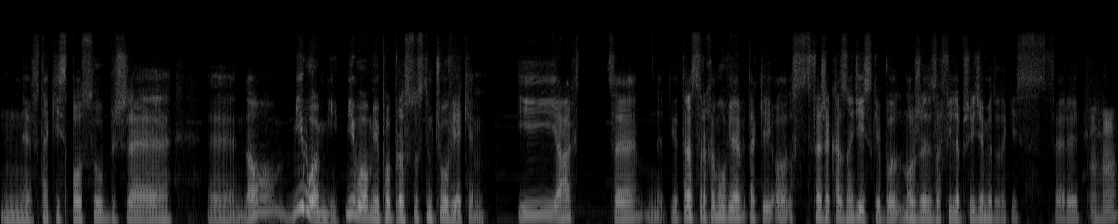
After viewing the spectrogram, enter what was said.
mm, w taki sposób, że no miło mi, miło mi po prostu z tym człowiekiem. I ja chcę, ja teraz trochę mówię takiej o sferze kaznodziejskiej, bo może za chwilę przejdziemy do takiej sfery Mhm.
